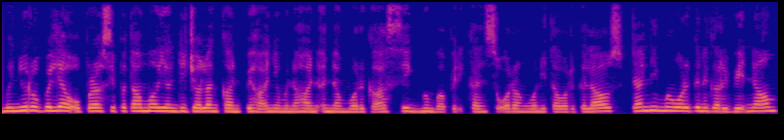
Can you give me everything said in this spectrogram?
Menurut beliau, operasi pertama yang dijalankan pihaknya menahan enam warga asing membabitkan seorang wanita warga Laos dan lima warga negara Vietnam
